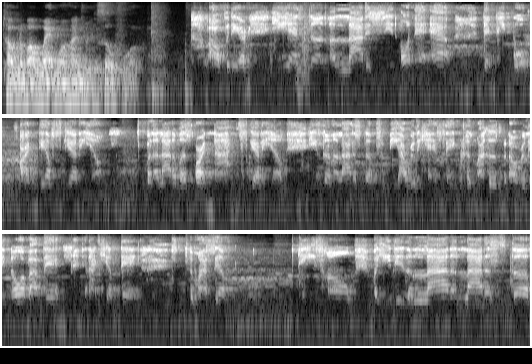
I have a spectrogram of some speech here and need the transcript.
talking about Wack 100 and so forth. Of there, he has done a lot of shit on that app that people are scared of him. But a lot of us are not scared of him. He's done a lot of stuff to me. I really can't say because my husband don't really know about that, and I kept that to myself. He's home, but he did a lot, a lot of stuff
